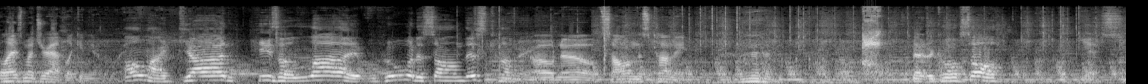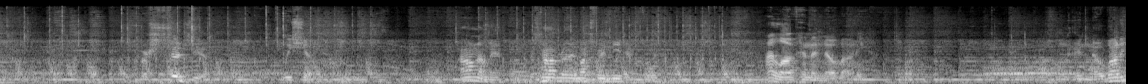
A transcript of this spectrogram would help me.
Why is my giraffe looking the other way? Oh my god, he's alive. Who would have saw him this coming? Oh no, saw him this coming. Better call Saul. Yes, Or should you? we should. I don't know, man. There's not really much we need him for. I love him and Nobody. Nobody?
